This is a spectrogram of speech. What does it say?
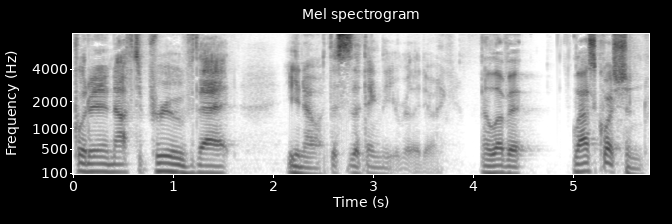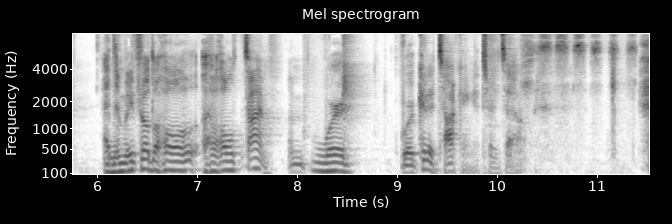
put in enough to prove that, you know, this is a thing that you're really doing. I love it. Last question. And then we filled the whole, the whole time. Um, we're, we're good at talking, it turns out.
